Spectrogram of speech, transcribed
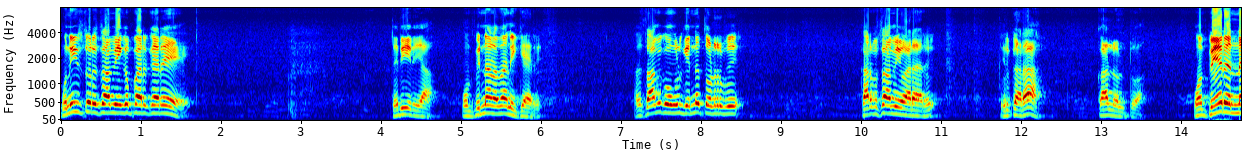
முனீஸ்வர சாமி எங்கப்பா இருக்காரு? தெரியலையா? உன் பின்னால் தான் நிற்காரு அந்த சாமிக்கு உங்களுக்கு என்ன தொடர்பு? கருப்பசாமி வராரு. இருக்காரா? கால் வந்துட்டு வா. உன் பேர் என்ன?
